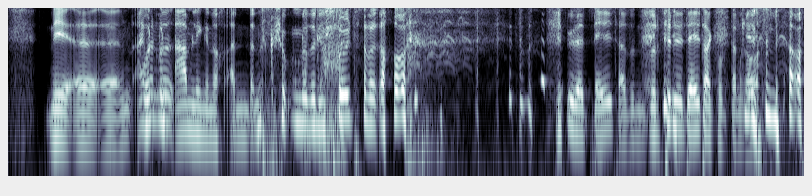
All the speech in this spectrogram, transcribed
nee, äh, äh, und, nur und Armlinge noch an, dann gucken nur Oh so die Gott. Schultern raus. nur der Delta, so, ein- so ein Viertel Delta guckt dann raus. genau.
